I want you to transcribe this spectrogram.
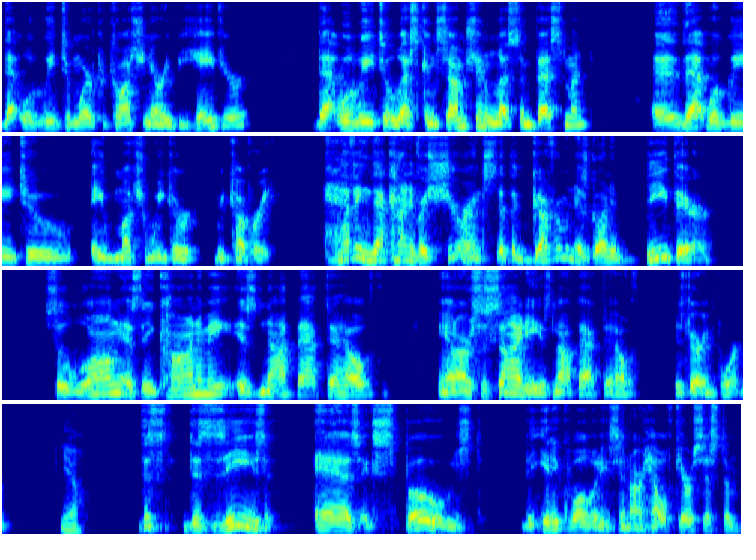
that will lead to more precautionary behavior. That will lead to less consumption, less investment uh, that will lead to a much weaker recovery. Having that kind of assurance that the government is going to be there so long as the economy is not back to health and our society is not back to health is very important. Yeah. This disease has exposed the inequalities in our healthcare system,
